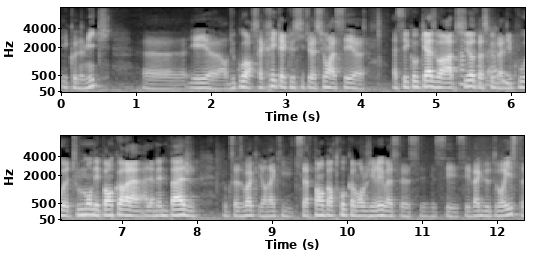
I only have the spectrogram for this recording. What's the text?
économique. Et alors, du coup, ça crée quelques situations assez, euh, cocasses, voire absurdes, parce que bah, du coup, tout le monde n'est pas encore à la, même page. Donc ça se voit qu'il y en a qui ne savent pas encore trop comment gérer ces, ces vagues de touristes.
